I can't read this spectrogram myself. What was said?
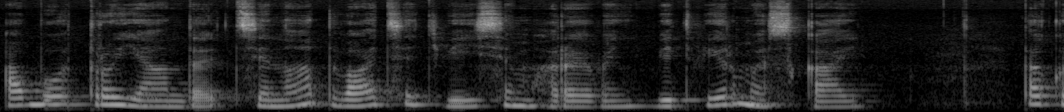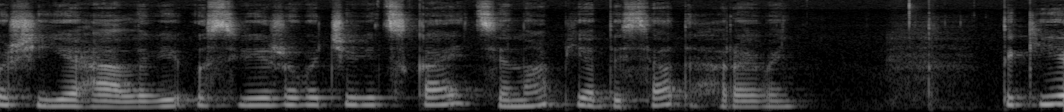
або троянди ціна 28 гривень від фірми Sky. Також є гелеві освіжувачі від Sky ціна 50 гривень. Такі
